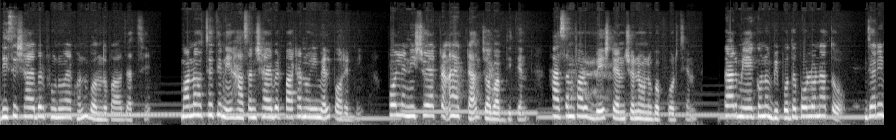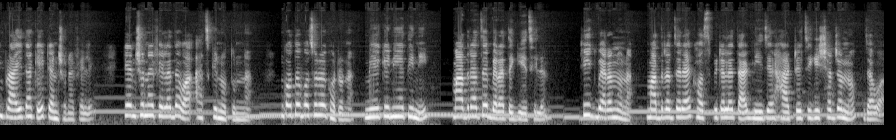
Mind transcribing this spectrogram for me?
ডিসি সাহেবের ফোনও এখন বন্ধ পাওয়া যাচ্ছে। মনে হচ্ছে তিনি হাসান সাহেবের পাঠানো ইমেল পড়েননি। পড়লে নিশ্চয়ই একটা না একটা জবাব দিতেন। হাসান ফারুক বেশ টেনশনে অনুভব করছেন। তার মেয়ে কোনো বিপদে পড়ল না তো? জেরিন প্রায়ই তাকে টেনশনে ফেলে। টেনশনে ফেলে দেওয়া আজকে নতুন না। গত বছরের ঘটনা। মেয়েকে নিয়ে তিনি মাদ্রাজে বেড়াতে গিয়েছিলেন। ঠিক বেড়ানো না। মাদ্রাজের এক হসপিটালে তার নিজের হার্টের চিকিৎসার জন্য যাওয়া।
